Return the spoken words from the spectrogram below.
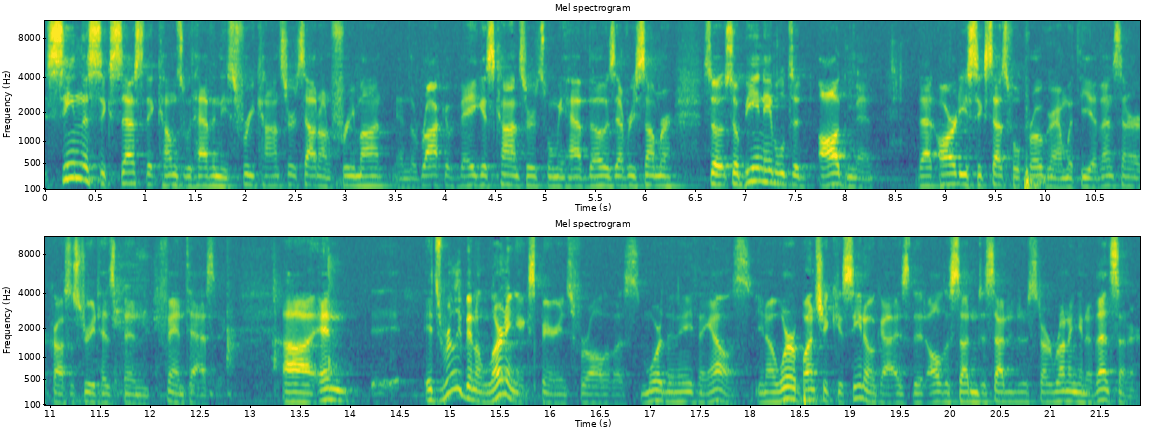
seeing the success that comes with having these free concerts out on Fremont and the Rock of Vegas concerts when we have those every summer. So, so being able to augment that already successful program with the event center across the street has been fantastic. Uh, and it's really been a learning experience for all of us more than anything else. You know, we're a bunch of casino guys that all of a sudden decided to start running an event center.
